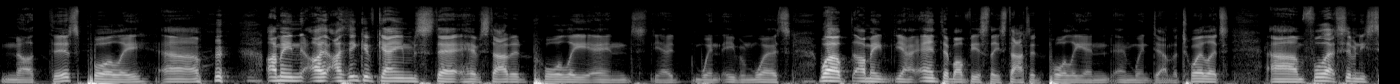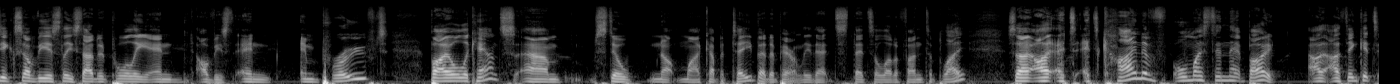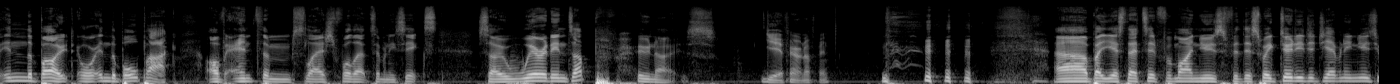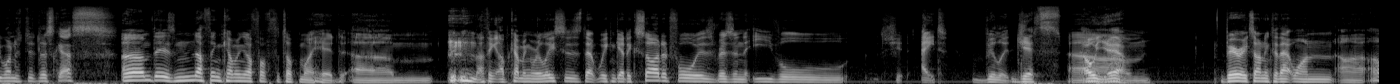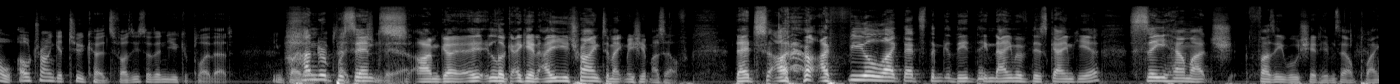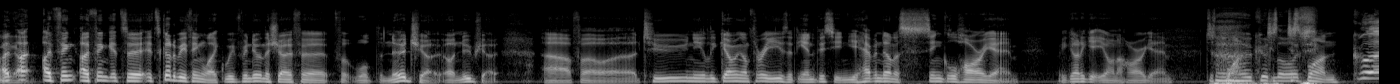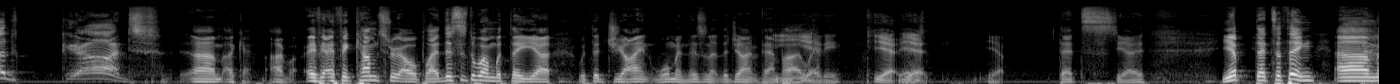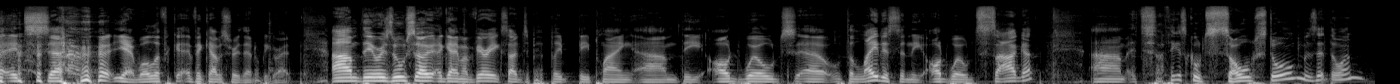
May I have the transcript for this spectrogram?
Not this poorly. Um, I mean, I, I think of games that have started poorly and you know went even worse. Well, I mean, you know, Anthem obviously started poorly and, and went down the toilet. Um, Fallout seventy six obviously started poorly and obvious and improved by all accounts. Um, still not my cup of tea, but apparently that's that's a lot of fun to play. So I, it's it's kind of almost in that boat. I, I think it's in the boat or in the ballpark of Anthem slash Fallout 76. So where it ends up, who knows? Yeah, fair enough, man. Uh, but yes, that's it for my news for this week. Duty, did you have any news you wanted to discuss? Um, there's nothing coming off off the top of my head. Um, I think upcoming releases that we can get excited for is Resident Evil shit eight Village. Yes. oh yeah. Um, Very exciting for that one. Uh, oh, I'll try and get two codes, Fuzzy, so then you could play that. You can play that with Hundred percent. I'm going. Look again. Are you trying to make me shit myself? That's. I, I feel like that's the, the the name of this game here. See how much Fuzzy will shit himself playing. I. I, I think I think it's a it's got to be a thing. Like we've been doing the show for, for well the nerd show or noob show uh, for uh, two nearly going on three years at the end of this year, and you haven't done a single horror game. We got to get you on a horror game. Just one. Oh, good just, lord. Just one. Good God. Um, okay. I, if, if it comes through, I will play. it. This is the one with the uh, with the giant woman, isn't it? The giant vampire Yeah. lady. Yeah, yeah. Yep. That's yeah. Yep, that's a thing. Um, it's uh, yeah. Well, if it, if it comes through, that'll be great. Um, there is also a game I'm very excited to be, be playing. Um, the Oddworld, uh, the latest in the Oddworld saga. Um, it's I think it's called Soulstorm. Is that the one?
